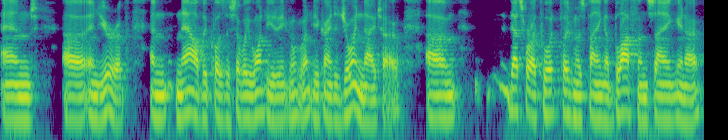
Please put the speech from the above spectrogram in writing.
and uh, and Europe. And now, because they said we want you, to, want Ukraine to join NATO, um, that's where I thought Putin was playing a bluff and saying, you know,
